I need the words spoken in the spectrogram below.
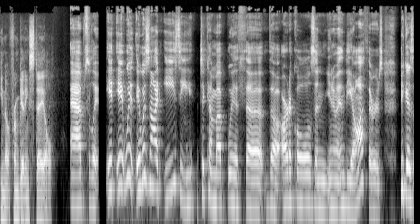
you know from getting stale Absolutely. It it was it was not easy to come up with uh, the articles and you know and the authors because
